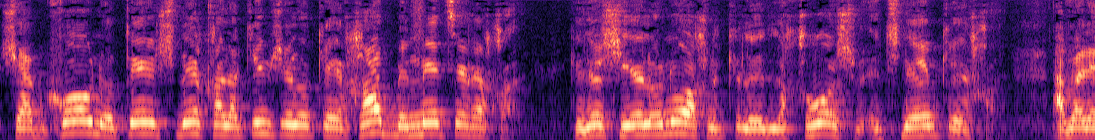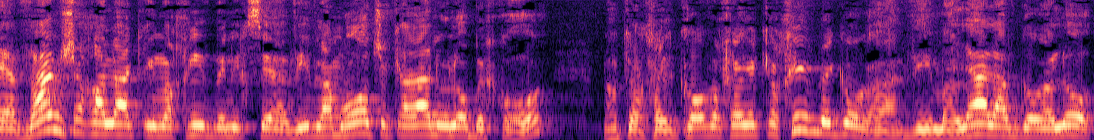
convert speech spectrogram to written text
שהבכור נוטל שני חלקים שלו כאחד במצר אחד, כדי שיהיה לו נוח לחרוש את שניהם כאחד. אבל היוון שחלק עם אחיו בנכסי אביו, למרות שקראנו לו בכור, נוטל חלקו וחלק אחיו בגורל, ואם עלה עליו גורלו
